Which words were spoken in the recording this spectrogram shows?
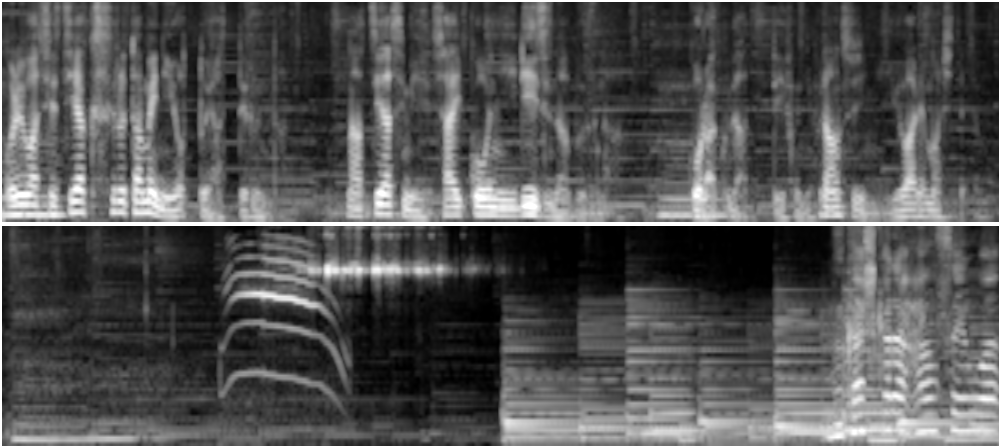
これは節約するためにヨットやってるんだ。夏休み最高にリーズナブルな娯楽だっていうふうにフランス人に言われましたよ。昔から帆船は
